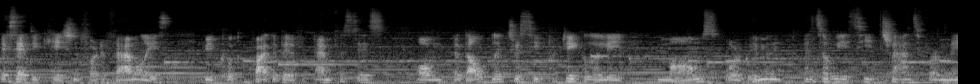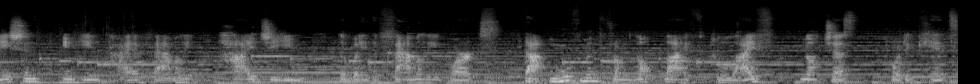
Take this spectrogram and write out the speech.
there's education for the families. We put quite a bit of emphasis on adult literacy, particularly moms or women. And so we see transformation in the entire family. Hygiene the way the family works that movement from not life to life not just for the kids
